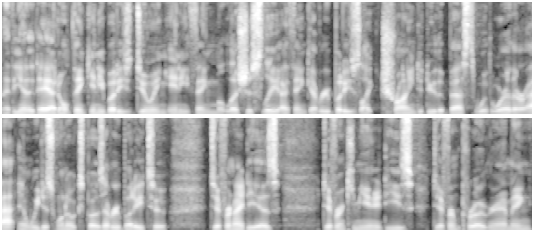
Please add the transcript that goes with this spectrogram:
At the end of the day, I don't think anybody's doing anything maliciously. I think everybody's like trying to do the best with where they're at, and we just want to expose everybody to different ideas, different communities, different programming,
